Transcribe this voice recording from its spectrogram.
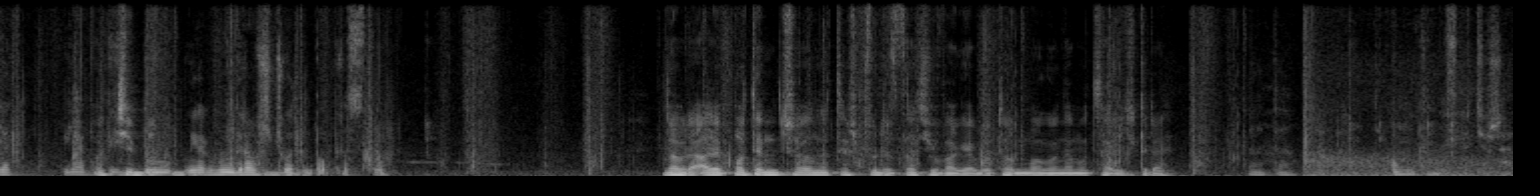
Jak, jakbyś ciebie- był, jakbym grał szczurem po prostu. Dobra, ale potem trzeba na te szczury zwracać uwagę, bo to mogą nam ocalić grę. Tak, tak. On tam szedł.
